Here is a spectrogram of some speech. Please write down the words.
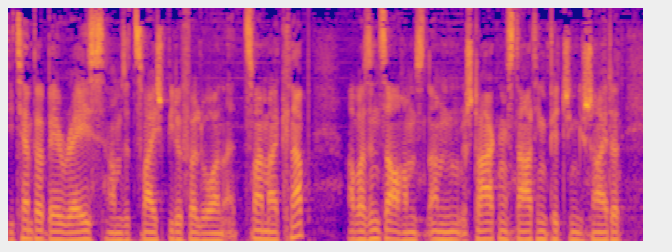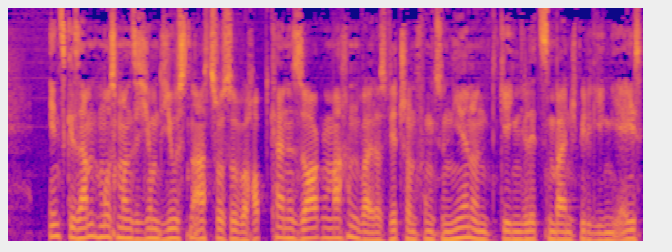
Die Tampa Bay Rays haben sie zwei Spiele verloren, zweimal knapp, aber sind sie auch am, am starken Starting Pitching gescheitert. Insgesamt muss man sich um die Houston Astros überhaupt keine Sorgen machen, weil das wird schon funktionieren und gegen die letzten beiden Spiele gegen die Ace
